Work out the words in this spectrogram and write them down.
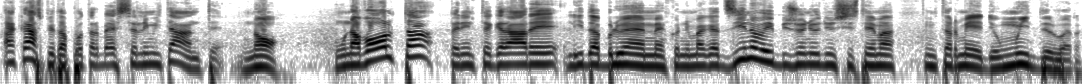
ah caspita potrebbe essere limitante, no, una volta per integrare l'IWM con il magazzino avevi bisogno di un sistema intermedio, un middleware,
